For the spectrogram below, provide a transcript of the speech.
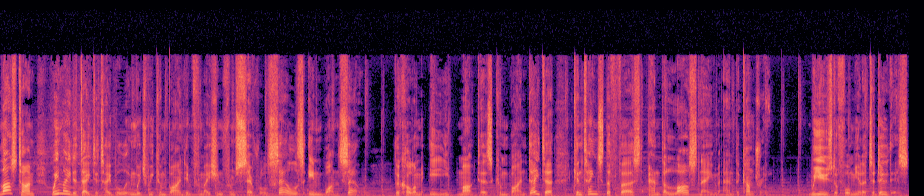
Last time, we made a data table in which we combined information from several cells in one cell. The column E, marked as Combined Data, contains the first and the last name and the country. We used a formula to do this.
